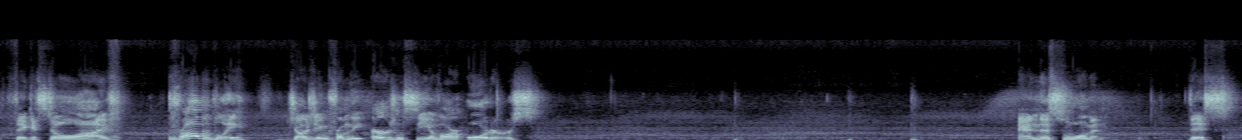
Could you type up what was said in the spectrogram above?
Think it's still alive? Probably, judging from the urgency of our orders. And this woman, this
